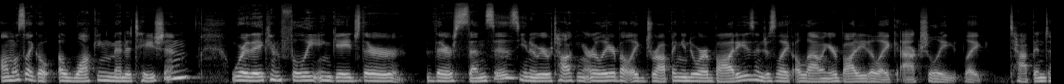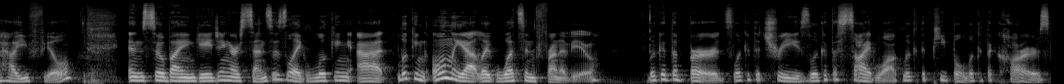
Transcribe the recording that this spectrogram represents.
almost like a, a walking meditation, where they can fully engage their their senses. You know, we were talking earlier about like dropping into our bodies and just like allowing your body to like actually like tap into how you feel. And so by engaging our senses, like looking at looking only at like what's in front of you. Look at the birds, look at the trees, look at the sidewalk, look at the people, look at the cars,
